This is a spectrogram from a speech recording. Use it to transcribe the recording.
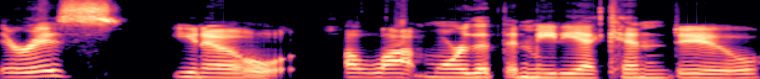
there is you know a lot more that the media can do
